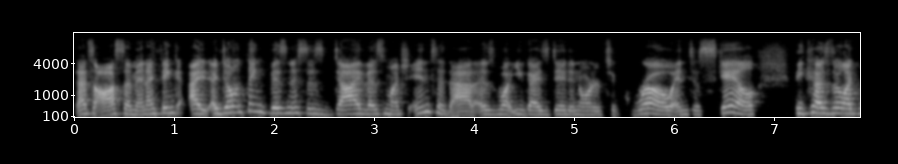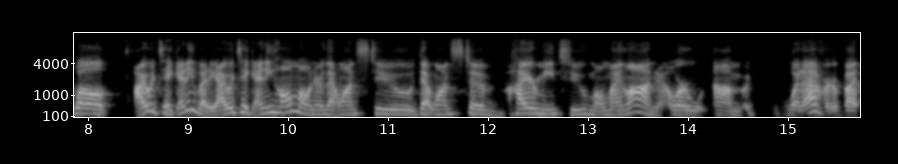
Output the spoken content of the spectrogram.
That's awesome. And I think I, I don't think businesses dive as much into that as what you guys did in order to grow and to scale because they're like, well, I would take anybody. I would take any homeowner that wants to that wants to hire me to mow my lawn or um, whatever. But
